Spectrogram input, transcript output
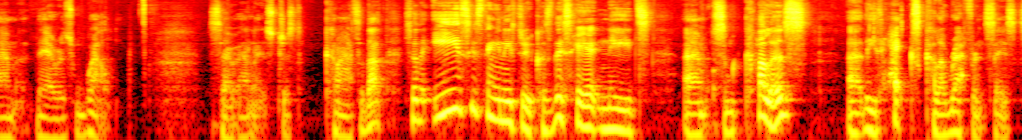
um, there as well. So uh, let's just come out of that. So the easiest thing you need to do, because this here needs um, some colors, uh, these hex color references.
